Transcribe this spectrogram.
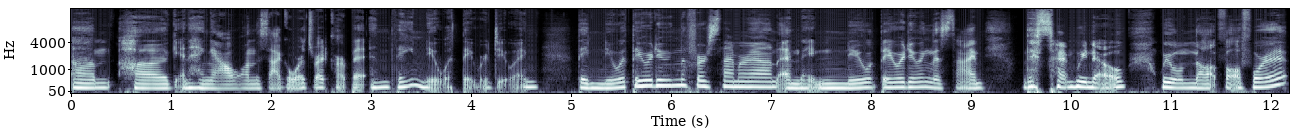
um, hug and hang out on the SAG Awards red carpet, and they knew what they were doing. They knew what they were doing the first time around, and they knew what they were doing this time. This time we know we will not fall for it.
